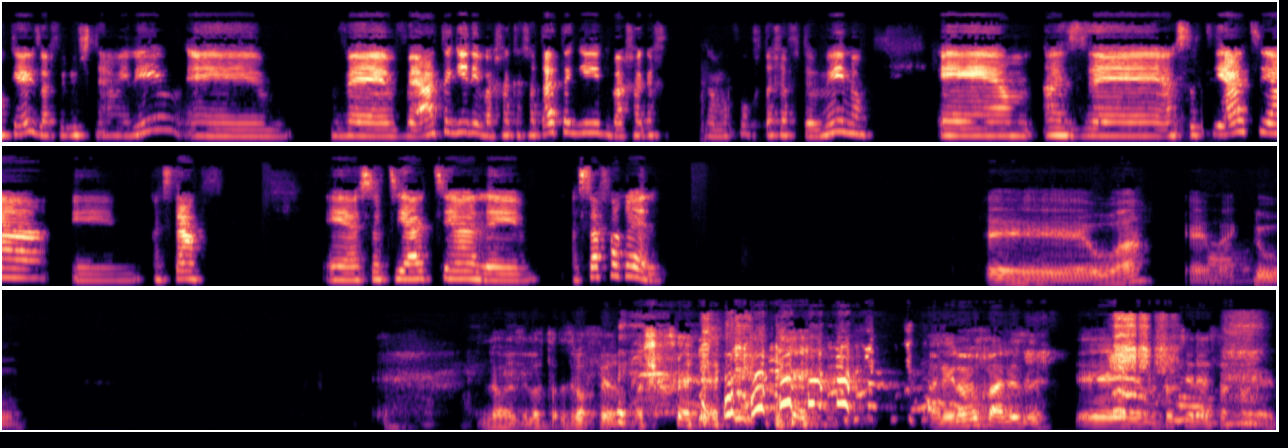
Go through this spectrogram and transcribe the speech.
אוקיי? זה אפילו שתי מילים, אה, ו- ואת תגידי, ואחר כך אתה תגיד, ואחר כך גם הפוך, תכף תבינו. אה, אז אה, אסוציאציה, אה, אסף, אה, אסוציאציה לאסף הראל. אה, אה, וואו. כאילו... לא, זה לא, זה לא פייר. אני לא מוכן לזה. מסוציאלי שלי אסף הראל.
